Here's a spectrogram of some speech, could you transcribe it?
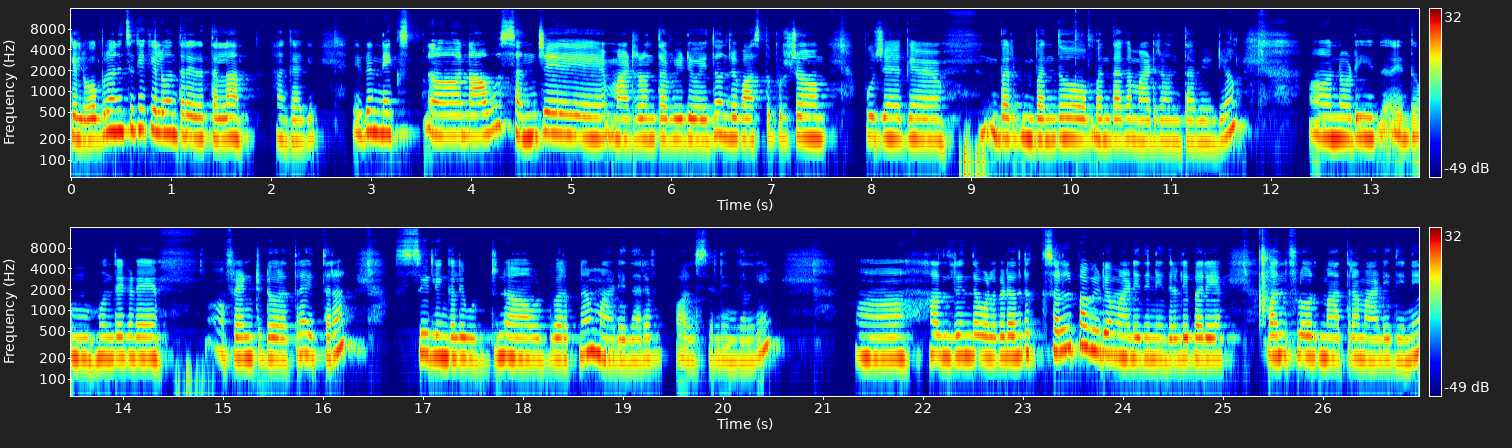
ಕೆಲವೊಬ್ಬರು ಅನಿಸಿಕೆ ಕೆಲವೊಂಥರ ಇರುತ್ತಲ್ಲ, ಹಾಗಾಗಿ. ಇದು ನೆಕ್ಸ್ಟ್ ನಾವು ಸಂಜೆ ಮಾಡಿರೋಂಥ ವೀಡಿಯೋ ಇದು. ಅಂದರೆ ವಾಸ್ತುಪುರುಷ ಪೂಜೆಗೆ ಬರ್, ಬಂದು ಬಂದಾಗ ಮಾಡಿರೋಂಥ ವೀಡಿಯೋ ನೋಡಿ, ಇದು ಇದು ಮುಂದೆಗಡೆ ಫ್ರಂಟ್ ಡೋರ್ ಹತ್ರ ಈ ಥರ ಸೀಲಿಂಗಲ್ಲಿ ವುಡ್ನ ವುಡ್ ವರ್ಕ್ನ ಮಾಡಿದ್ದಾರೆ ಫಾಲ್ ಸೀಲಿಂಗಲ್ಲಿ. ಅದರಿಂದ ಒಳಗಡೆ ಅಂದರೆ ಸ್ವಲ್ಪ ವಿಡಿಯೋ ಮಾಡಿದ್ದೀನಿ, ಇದರಲ್ಲಿ ಬರೀ ಒಂದು ಫ್ಲೋರ್ದು ಮಾತ್ರ ಮಾಡಿದ್ದೀನಿ.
